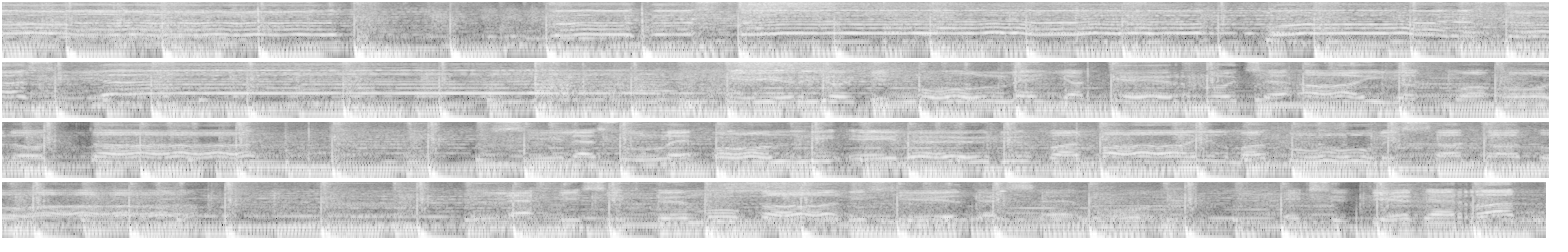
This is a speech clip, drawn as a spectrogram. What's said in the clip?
Sulle onni ei löydy, vaan maailman tuulissa katoaa. lähtisitkö mukaani sieltä se on? Eksyt tietää rakkauden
